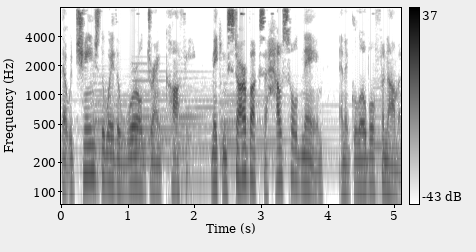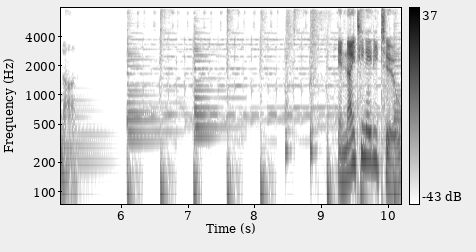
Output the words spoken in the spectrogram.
that would change the way the world drank coffee, making Starbucks a household name and a global phenomenon. In 1982,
